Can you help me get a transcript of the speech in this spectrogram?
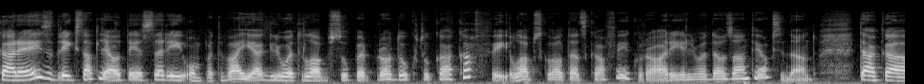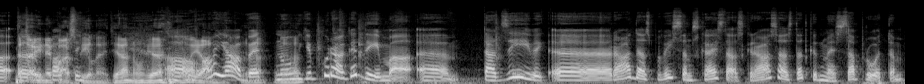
Kā reizi drīkst atļauties arī, un pat vajag ļoti labu superproduktu kā kafija, labas kvalitātes kafija, kurā arī ir ļoti daudz antioksidantu. Tā kā. Bet arī nepārspīlēt, jā, nu, jā. Nu, jā, jā, bet, jā, nu, jebkurā gadījumā. Um, tā dzīve uh, rādās pavisam skaistās krāsās, tad, kad mēs saprotam,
